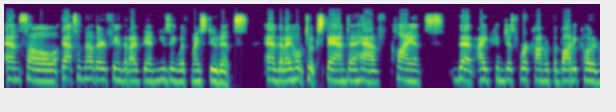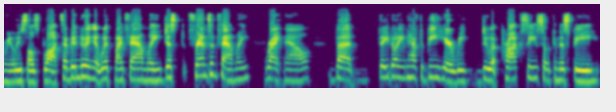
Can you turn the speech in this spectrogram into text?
and so that's another thing that i've been using with my students and that i hope to expand to have clients that i can just work on with the body code and release those blocks. I've been doing it with my family just friends and family right now but they don't even have to be here. We do it proxy so it can just be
